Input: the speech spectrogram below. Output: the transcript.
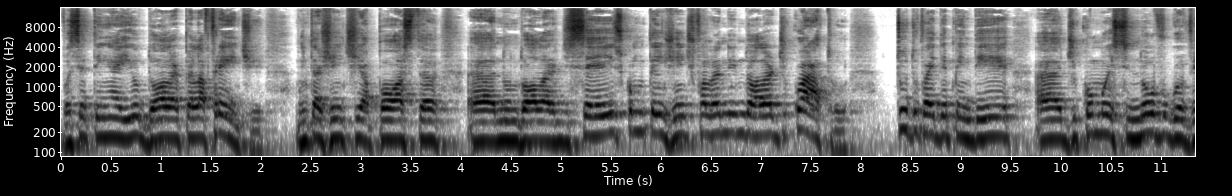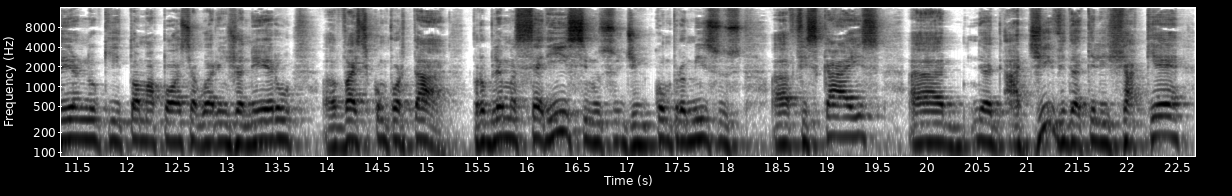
Você tem aí o dólar pela frente. Muita gente aposta uh, num dólar de 6, como tem gente falando em dólar de 4. Tudo vai depender uh, de como esse novo governo que toma posse agora em janeiro uh, vai se comportar. Problemas seríssimos de compromissos fiscais, a dívida que ele já quer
